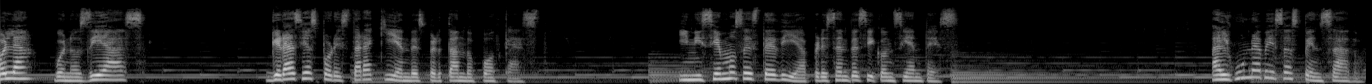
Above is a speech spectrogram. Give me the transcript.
Hola, buenos días. Gracias por estar aquí en Despertando Podcast. Iniciemos este día presentes y conscientes. ¿Alguna vez has pensado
